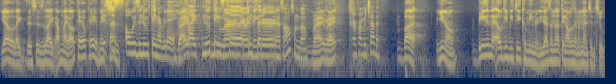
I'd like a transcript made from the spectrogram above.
yo, like this is like I'm like okay okay, it makes It's sense. It's just always a new thing every day. Right? Like new You things learn to everything. consider. That's awesome though. right Yeah. right. Learn from each other. But you know, being in the LGBT community, that's another thing I was gonna mention too.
